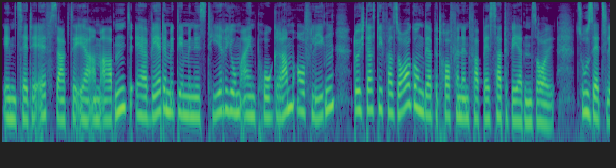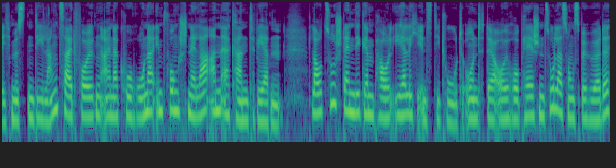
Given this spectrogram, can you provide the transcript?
Im ZDF sagte er am Abend, er werde mit dem Ministerium ein Programm auflegen, durch das die Versorgung der Betroffenen verbessert werden soll. Zusätzlich müssten die Langzeitfolgen einer Corona-Impfung schneller anerkannt werden. Laut zuständigem Paul-Ehrlich-Institut und der Europäischen Zulassungsbehörde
